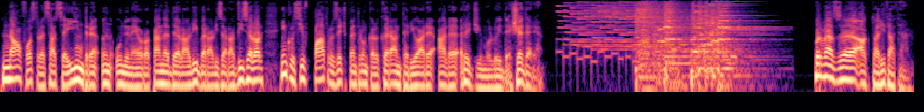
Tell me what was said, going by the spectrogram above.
n-au fost lăsați să intre în Uniunea Europeană de la liberalizarea vizelor, inclusiv 40 pentru încălcări anterioare ale regimului de ședere. Urmează actualitatea.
